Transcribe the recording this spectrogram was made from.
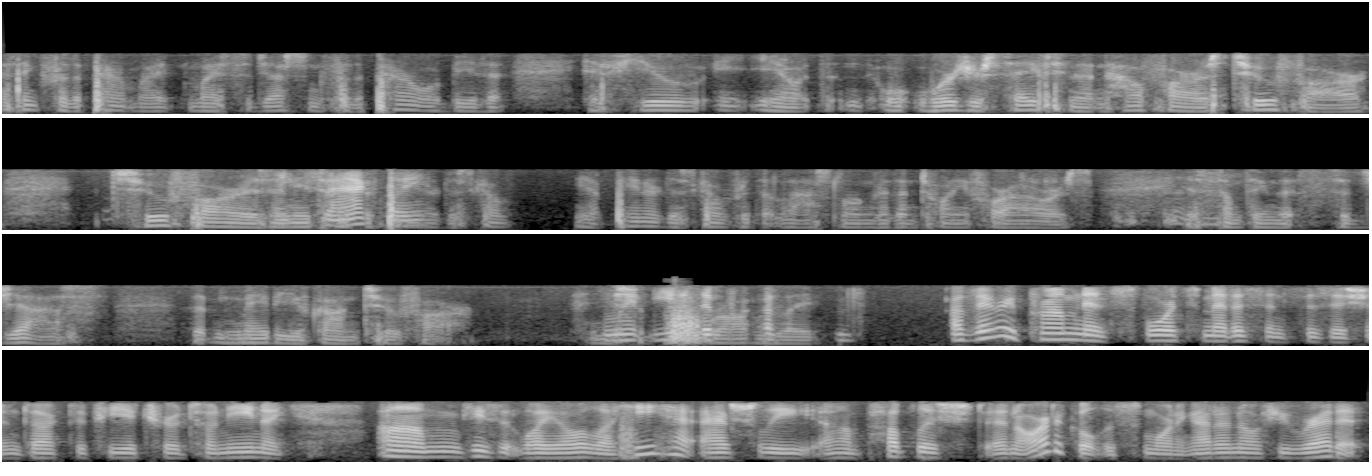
I think for the parent, my my suggestion for the parent would be that if you you know where's your safety net and how far is too far? Too far is any exactly. type of pain or discomfort. Yeah, pain or discomfort that lasts longer than 24 hours mm-hmm. is something that suggests that maybe you've gone too far, and you should yeah, probably. The, a very prominent sports medicine physician, Dr. Pietro Tonino. Um, he's at Loyola. He actually uh, published an article this morning. I don't know if you read it.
